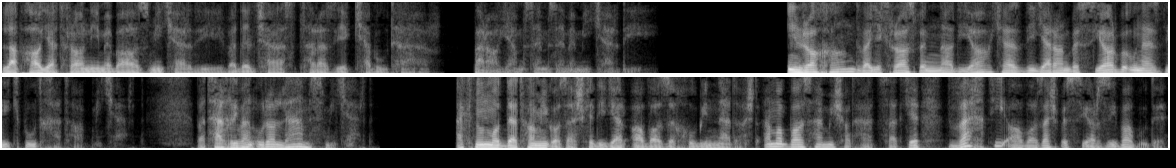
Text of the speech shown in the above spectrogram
لبهایت را نیمه باز می کردی و دلچسب تر از یک کبوتر برایم زمزمه می کردی. این را خواند و یک راست به نادیا که از دیگران بسیار به او نزدیک بود خطاب می کرد. و تقریبا او را لمس می کرد. اکنون مدت ها می گذشت که دیگر آواز خوبی نداشت اما باز هم می‌شد حد زد که وقتی آوازش بسیار زیبا بوده.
